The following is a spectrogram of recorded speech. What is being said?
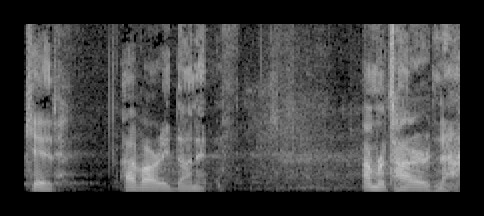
kid, I've already done it. I'm retired now."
